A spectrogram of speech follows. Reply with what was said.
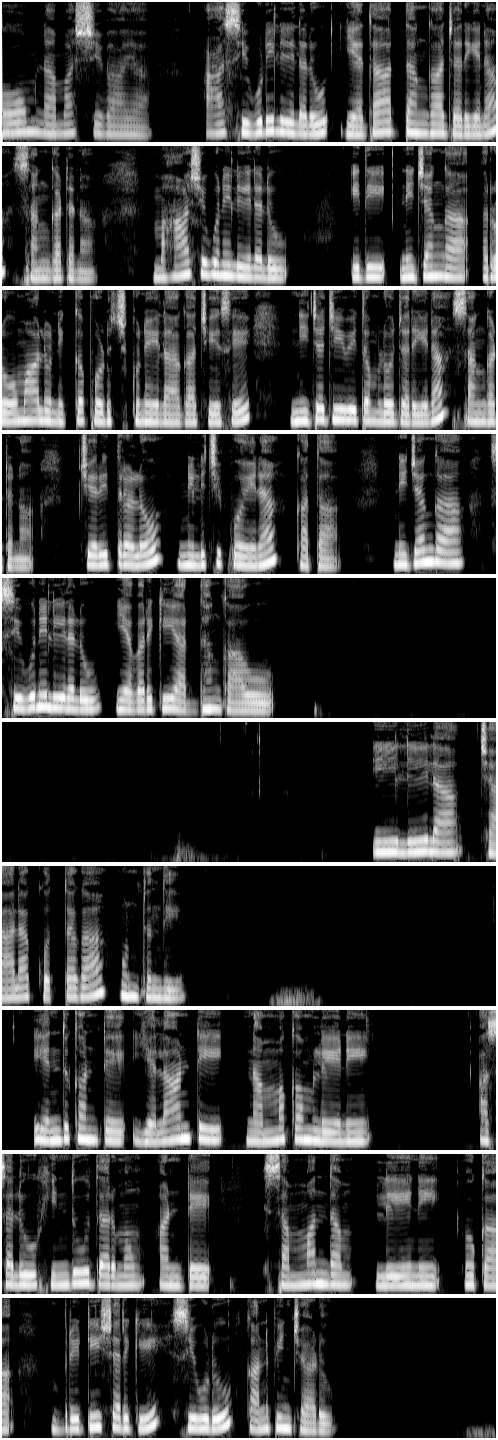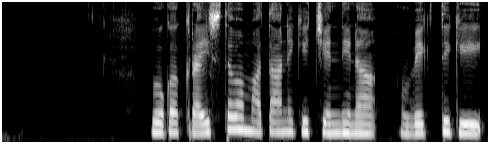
ఓం నమ శివాయ. ఆ శివుడి లీలలు యథార్థంగా జరిగిన సంఘటన. మహాశివుని లీలలు ఇది నిజంగా రోమాలు నిక్కపొడుచుకునేలాగా చేసే నిజ జీవితంలో జరిగిన సంఘటన. చరిత్రలో నిలిచిపోయిన కథ. నిజంగా శివుని లీలలు ఎవరికీ అర్థం కావు. ఈ లీల చాలా కొత్తగా ఉంటుంది. ఎందుకంటే ఎలాంటి నమ్మకం లేని అసలు హిందూ ధర్మం అంటే సంబంధం లేని ఒక బ్రిటిషర్కి శివుడు కనిపించాడు. ఒక క్రైస్తవ మతానికి చెందిన వ్యక్తికి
